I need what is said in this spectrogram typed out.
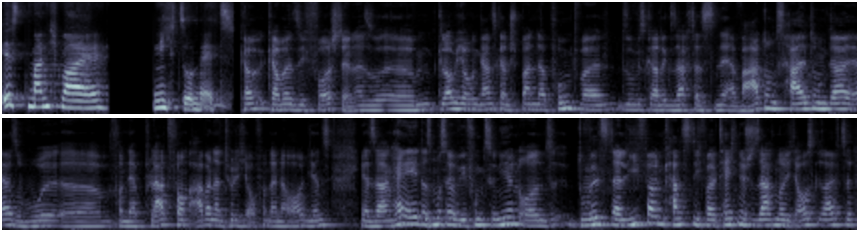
Ist manchmal nicht so nett. Kann, kann man sich vorstellen. Also, ähm, glaube ich, auch ein ganz, ganz spannender Punkt, weil, so wie es gerade gesagt hast, eine Erwartungshaltung da, ja, sowohl äh, von der Plattform, aber natürlich auch von deiner Audience, ja, sagen, hey, das muss ja irgendwie funktionieren und du willst da liefern, kannst nicht, weil technische Sachen noch nicht ausgereift sind.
